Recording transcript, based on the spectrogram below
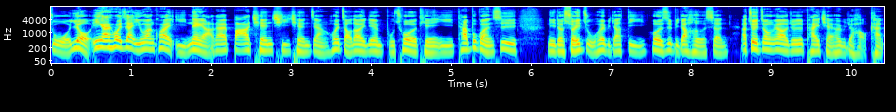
左右应该会在一万块以内啊，大概八千、七千这样，会找到一件不错的田衣。它不管是你的水煮会比较低，或者是比较合身，啊，最重要的就是拍起来会比较好看，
